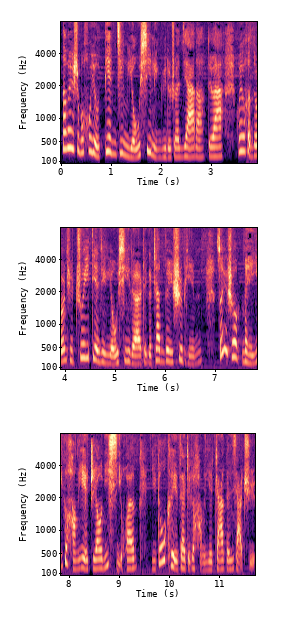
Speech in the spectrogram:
那为什么会有电竞游戏领域的专家呢？对吧？会有很多人去追电竞游戏的这个战队视频。所以说，每一个行业，只要你喜欢，你都可以在这个行业扎根下去，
